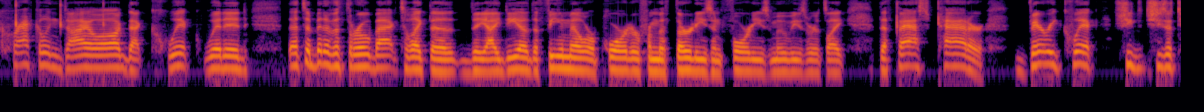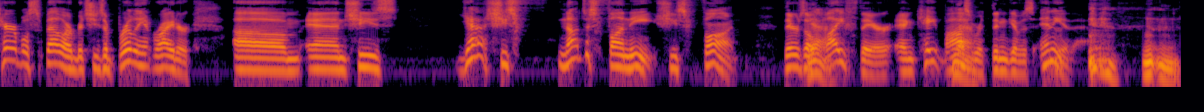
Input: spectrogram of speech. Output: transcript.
crackling dialogue, that quick-witted, that's a bit of a throwback to like the the idea of the female reporter from the 30s and 40s movies where it's like the fast patter, very quick. She she's a terrible speller, but she's a brilliant writer. Um and she's yeah, she's f- not just funny, she's fun. There's a Yeah. life there and Kate Bosworth didn't give us any of that.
